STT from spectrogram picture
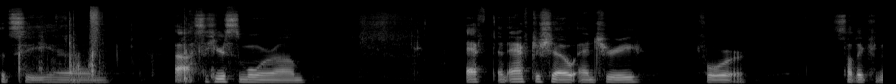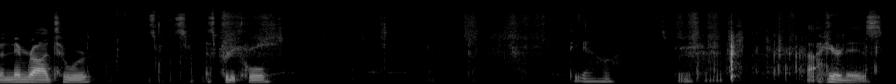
Let's see. Um, Ah, so here's some more um, an after show entry for something from the Nimrod tour. That's pretty cool. Ah, here it is.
